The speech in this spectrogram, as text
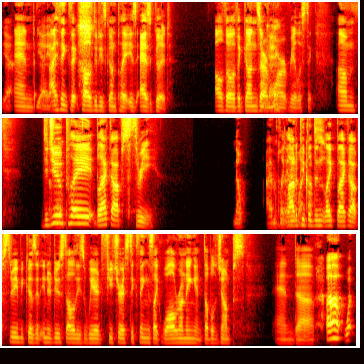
Yeah. and Yeah, yeah. I think that Call of Duty's gunplay is as good, although the guns are Okay. more realistic. Um, did you play Black Ops Three? Nope. I haven't played it. A lot of Black people Ops. didn't like Black Ops 3 because it introduced all these weird futuristic things like wall running and double jumps. And uh, Uh, what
